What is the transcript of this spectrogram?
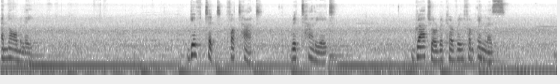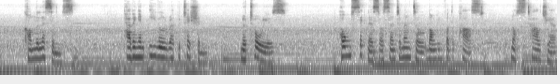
anomaly. Give tit for tat, retaliate, gradual recovery from illness, convalescence having an evil reputation, notorious. Homesickness or sentimental longing for the past, nostalgia.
